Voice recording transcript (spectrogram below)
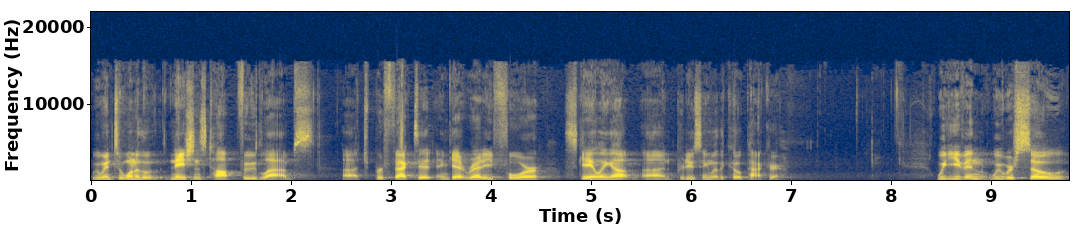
we went to one of the nation's top food labs uh, to perfect it and get ready for scaling up uh, and producing with a co-packer. We even, we were so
